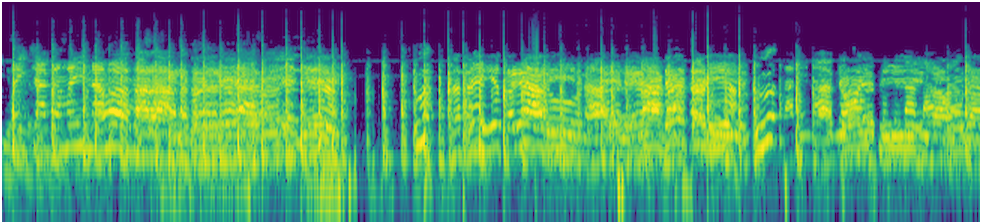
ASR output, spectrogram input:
વૈશાખ મહિનામાં તારા લગન રે છે. એ તૈયારી રે રાધકડી. દાદીના ચોળેથી લાવડા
